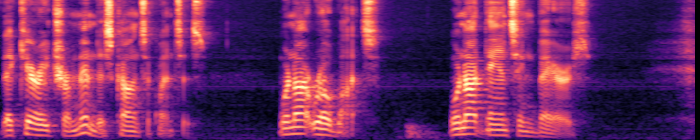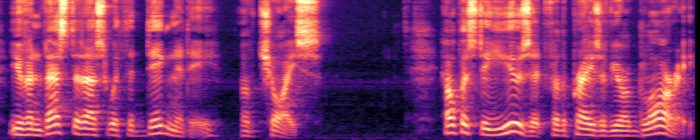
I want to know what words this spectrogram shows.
that carry tremendous consequences. We're not robots. We're not dancing bears. You've invested us with the dignity of choice. Help us to use it for the praise of your glory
